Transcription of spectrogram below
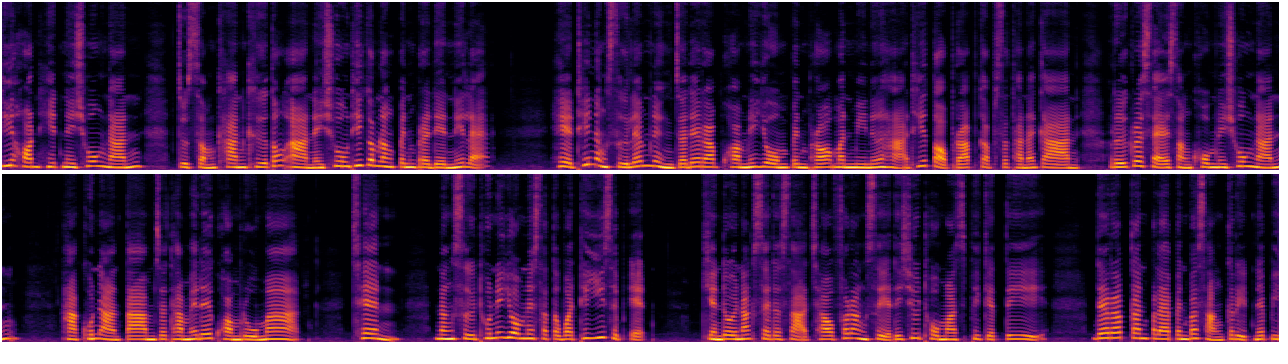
ที่ฮอตฮิตในช่วงนั้น จุดสำคัญคือต้องอ่านในช่วงที่กำลังเป็นประเด็นนี่แหละ เหตุที่หนังสือเล่มหนึ่งจะได้รับความนิยม เป็นเพราะมันมีเนื้อหาที่ตอบรับกับสถานการณ์ หรือกระแสสังคมในช่วงนั้น หากคุณอ่านตามจะทำให้ได้ความรู้มาก เช่น หนังสือทุนนิยมในศตวรรษที่ 21 เขียนโดยนักเศรษฐศาสตร์ชาวฝรั่งเศสที่ชื่อโทมัสพิเกตตี้ ได้รับการแปลเป็นภาษาอังกฤษในปี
